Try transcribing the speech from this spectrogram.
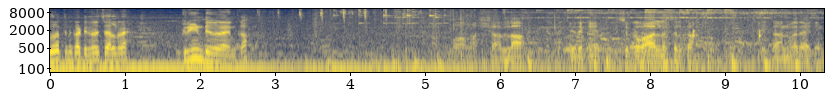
खूबसूरत इनका डिनर चल रहा है। ग्रीन डिनर है इनका। वाह माशाल्लाह। ये देखें सुकवाल नस्ल का जानवर है। जिन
